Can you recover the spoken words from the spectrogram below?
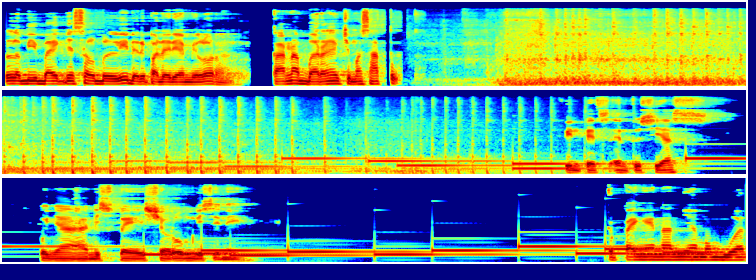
lebih baik nyesel beli daripada diambil orang. Karena barangnya cuma satu. Vintage enthusiast punya display showroom di sini. Kepengenannya membuat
